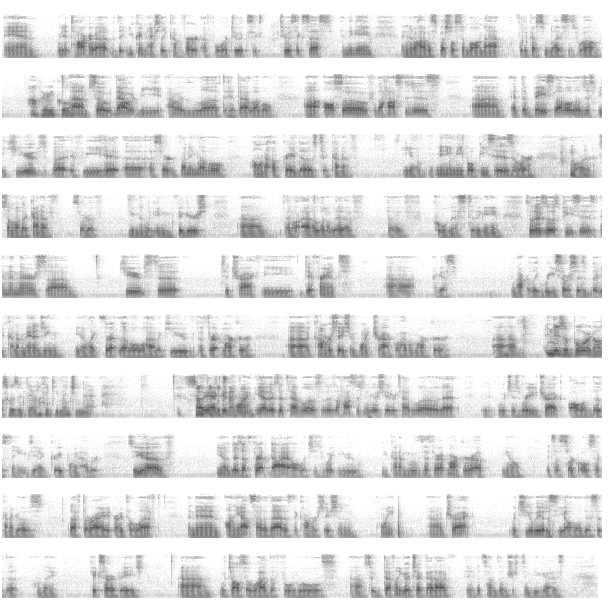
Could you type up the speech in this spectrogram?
and we didn't talk about it, but that you can actually convert a four to a to a success in the game, and it'll have a special symbol on that for the custom dice as well. Oh, very cool. Um, so that would be, I would love to hit that level. Uh, also, for the hostages, um, at the base level, they'll just be cubes, but if we hit a, a certain funding level, I want to upgrade those to kind of, you know, mini meeple pieces or, or some other kind of sort of human looking figures. Um, that'll add a little bit of, of coolness to the game. So there's those pieces, and then there's um, cubes to to track the different, uh, I guess, not really resources, but you're kind of managing. You know, like threat level will have a cube, a threat marker. Uh, conversation point track will have a marker. Um, And there's a board also, isn't there? I don't think you mentioned that. Oh yeah, good point. on. Yeah, there's a tableau. So there's a hostage negotiator tableau that, which is where you track all of those things. Yeah, great point, Albert. So you have, you know, there's a threat dial, which is what you you kind of move the threat marker up. You know, it's a circle, so it kind of goes left to right, right to left, and then on the outside of that is the conversation point uh, track, which you'll be able to see all of this at the on the Kickstarter page, um, which also will have the full rules. Uh, so definitely go check that out if, it sounds interesting to you guys.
